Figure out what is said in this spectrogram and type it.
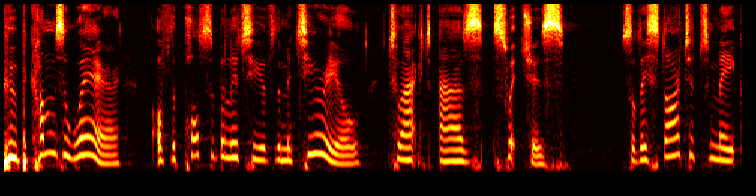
who becomes aware of the possibility of the material to act as switches. So they started to make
